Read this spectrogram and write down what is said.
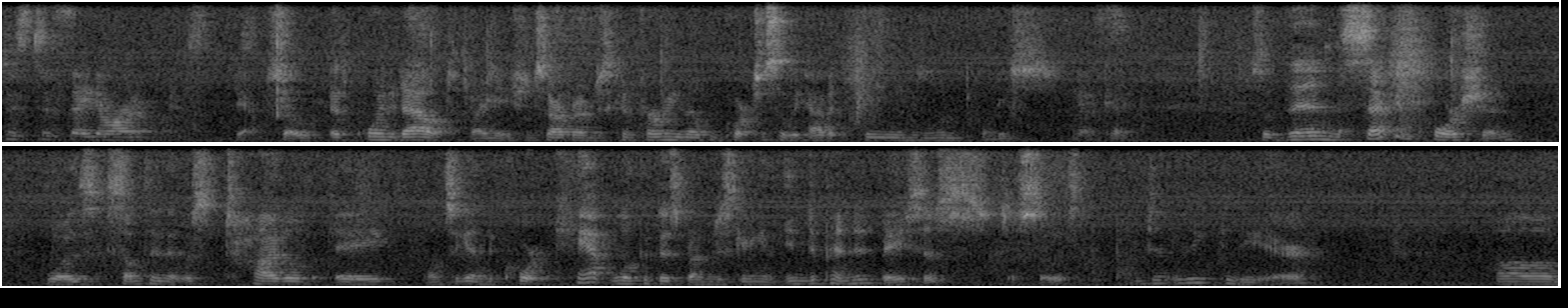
just to say there are no claims. Yeah, so as pointed out by Nationstar, but I'm just confirming in open court, just so we have it clean in one place. Yes. Okay. So then the second portion was something that was titled a, once again, the court can't look at this, but I'm just giving an independent basis, just so it's abundantly clear. Um,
